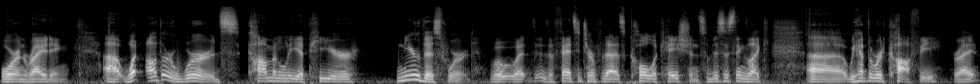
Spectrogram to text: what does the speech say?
or in writing? Uh, what other words commonly appear near this word. What, the fancy term for that is collocation. So this is things like uh, we have the word coffee, right?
